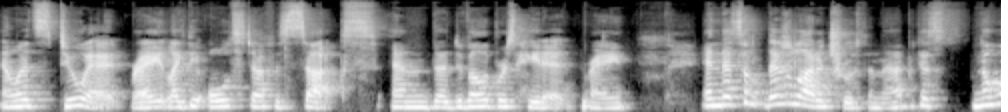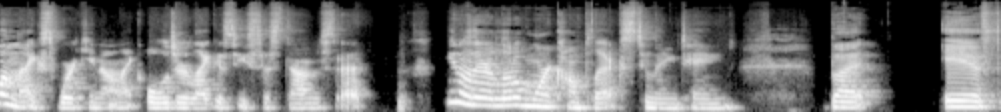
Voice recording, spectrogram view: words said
and let's do it, right? Like the old stuff is sucks and the developers hate it, right? And that's a, there's a lot of truth in that because no one likes working on like older legacy systems that, you know, they're a little more complex to maintain. But if,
